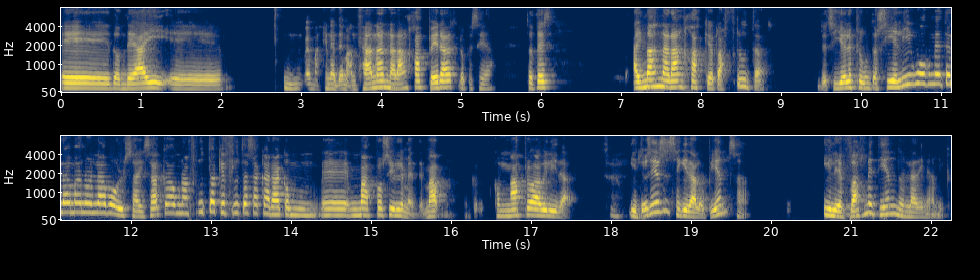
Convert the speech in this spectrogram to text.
eh, donde hay, eh, imagínate, manzanas, naranjas, peras, lo que sea. Entonces, hay más naranjas que otras frutas. Si yo les pregunto, si el Ewok mete la mano en la bolsa y saca una fruta, ¿qué fruta sacará con, eh, más posiblemente, más, con más probabilidad? Y entonces ellos enseguida lo piensan y les vas metiendo en la dinámica.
